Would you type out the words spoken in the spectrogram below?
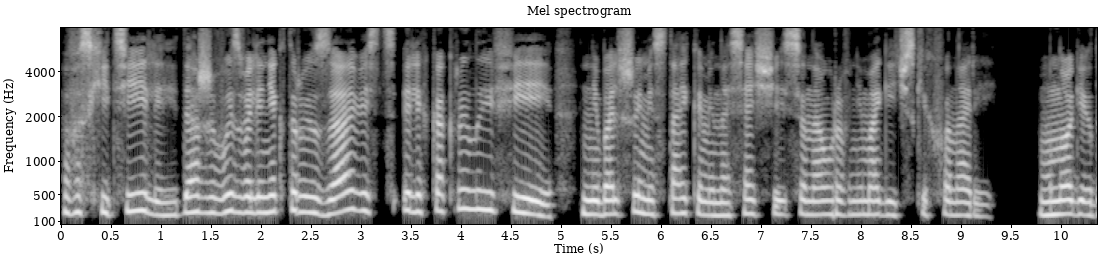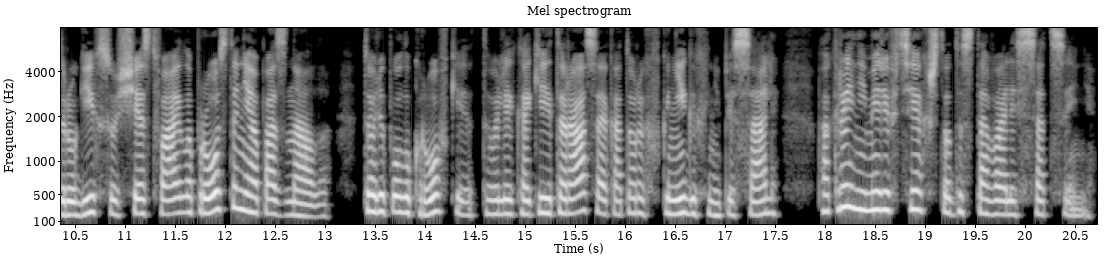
Восхитили и даже вызвали некоторую зависть легкокрылые феи, небольшими стайками носящиеся на уровне магических фонарей. Многих других существ Айла просто не опознала. То ли полукровки, то ли какие-то расы, о которых в книгах не писали. По крайней мере, в тех, что доставались Сацине.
